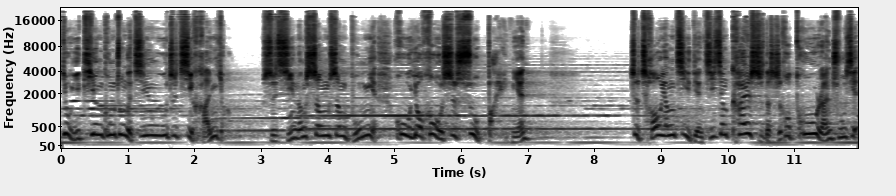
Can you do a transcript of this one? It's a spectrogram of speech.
又以天空中的金乌之气涵养。使其能生生不灭，护佑后世数百年。这朝阳祭典即将开始的时候，突然出现，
